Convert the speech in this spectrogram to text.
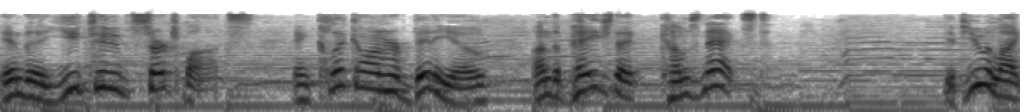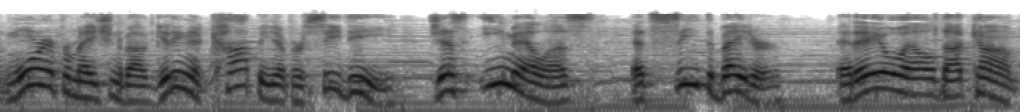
in the YouTube search box and click on her video on the page that comes next. If you would like more information about getting a copy of her CD, just email us at cdebater at AOL.com.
